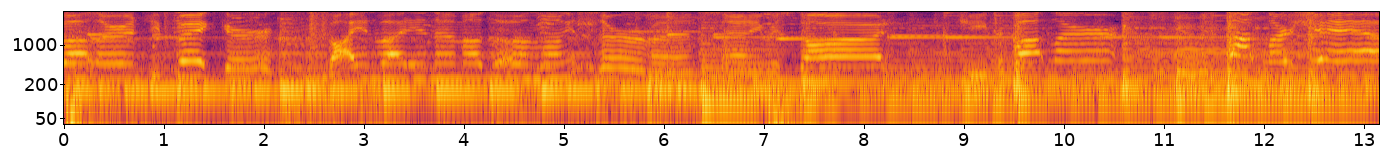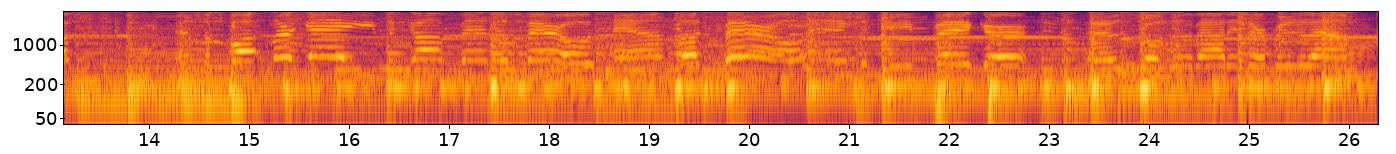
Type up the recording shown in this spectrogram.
butler and chief baker by inviting them also among his servants, and he restored chief butler to his butlership. And the butler gave the cup into Pharaoh's hand, but Pharaoh hanged the chief baker as Joseph had interpreted them.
